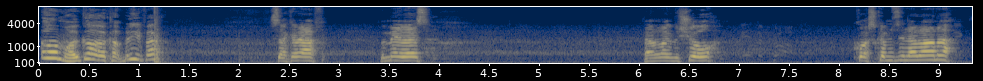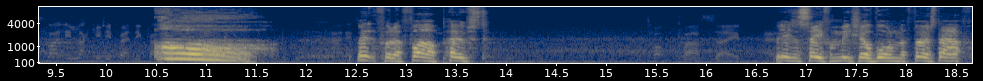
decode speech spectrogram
Oh my god, I can't believe that. Second half, Ramirez. Down along the shore. Cross comes in Alana. Oh! Went for the far post. But here's a save from Michel Vorm in the first half.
